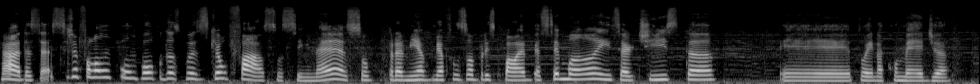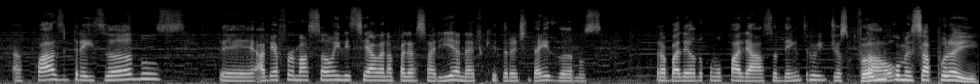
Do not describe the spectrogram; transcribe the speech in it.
Cara, você já falou um, um, pouco das coisas que eu faço, assim, né? Sou, pra mim, a minha função principal é, ser mãe, ser artista. É, tô aí na comédia há quase três anos. É, a minha formação inicial é na palhaçaria, né? Fiquei durante 10 anos trabalhando como palhaça dentro de hospital. Vamos começar por aí.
